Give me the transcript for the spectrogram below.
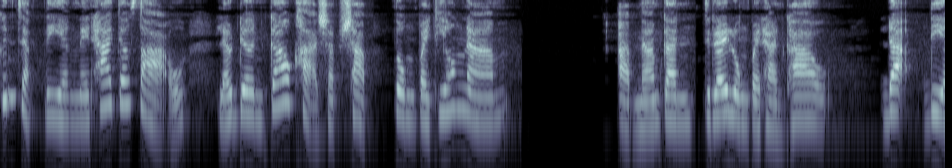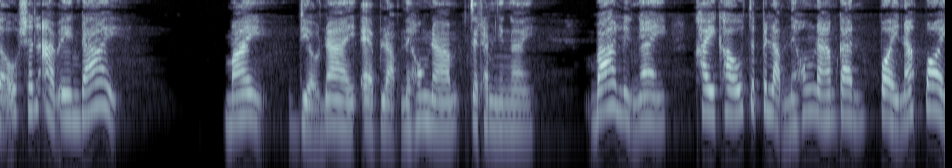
ขึ้นจากเตียงในท่าเจ้าสาว แล้วเดินก้าวขาฉับๆ ตรงไปที่ห้องน้ำอาบน้ำกันจะได้ลงไปทานข้าว ดะ เดี๋ยวฉันอาบเองได้ ไม่ เดี๋ยวนายแอบหลับในห้องน้ำจะทำยังไง บ้าหรือไง ใครเขาจะไปหลับในห้องน้ำกัน ปล่อยนะปล่อย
